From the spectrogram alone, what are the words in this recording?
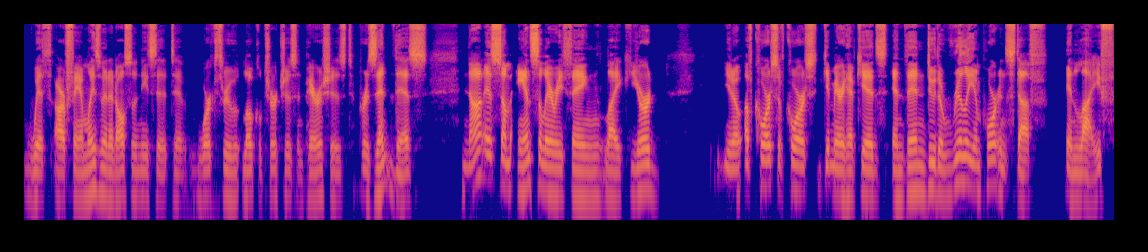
with our families, but it also needs to, to work through local churches and parishes to present this not as some ancillary thing like you're you know, of course, of course, get married, have kids, and then do the really important stuff in life.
